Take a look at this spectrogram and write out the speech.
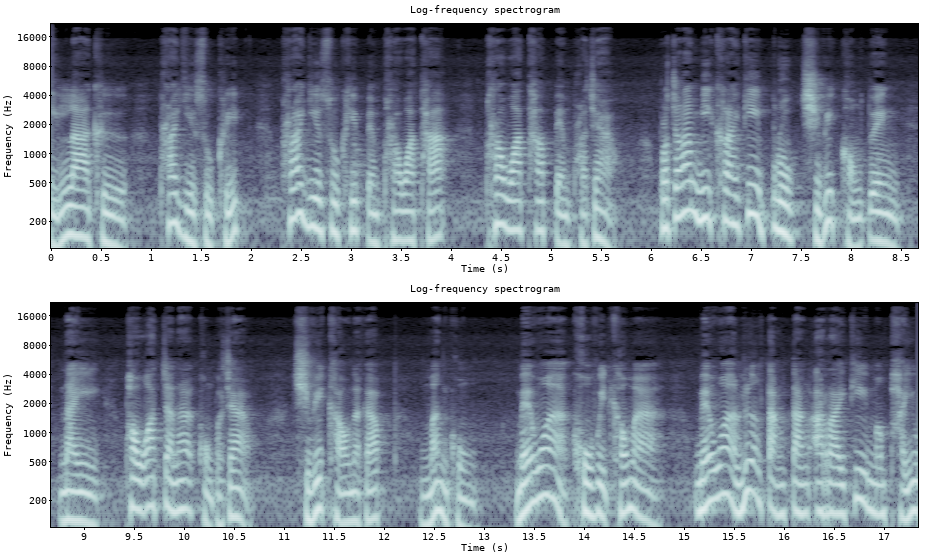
ีลาคือพระเยซูคริสต์ พระเยซูคริสต์เป็นพระวทะ พระวทะเป็นพระเจ้า เพราะฉะนั้นมีใครที่ปลูกชีวิตของตัวเองในพระวจนะของพระเจ้า ชีวิตเขานะครับมั่นคง แม้ว่าโควิดเข้ามา แม้ว่าเรื่องต่างๆอะไรที่มันพายุ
